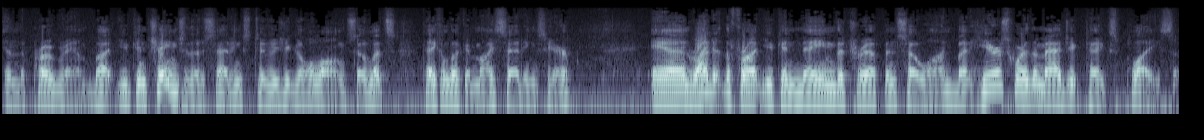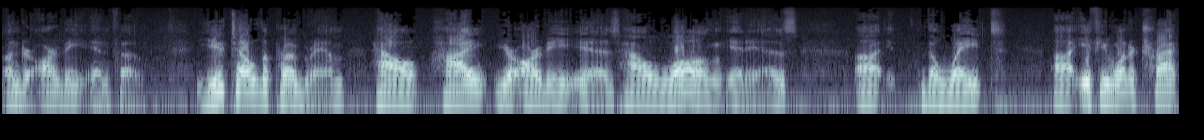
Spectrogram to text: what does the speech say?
in the program, but you can change those settings too as you go along. So let's take a look at my settings here. And right at the front, you can name the trip and so on. But here's where the magic takes place under RV Info. You tell the program how high your RV is, how long it is, uh, the weight. Uh, if you want to track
